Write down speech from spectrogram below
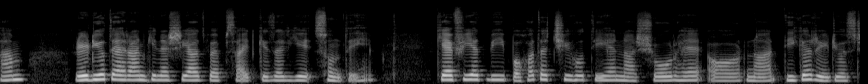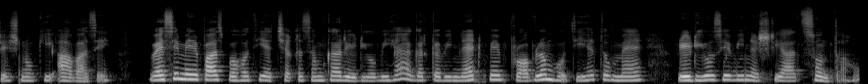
ہم ریڈیو تہران کی نشریات ویب سائٹ کے ذریعے سنتے ہیں۔ کیفیت بھی بہت اچھی ہوتی ہے، نہ شور ہے اور نہ دیگر ریڈیو اسٹیشنوں کی آوازیں۔ ویسے میرے پاس بہت ہی اچھے قسم کا ریڈیو بھی ہے۔ اگر کبھی نیٹ میں پرابلم ہوتی ہے تو میں ریڈیو سے بھی نشریات سنتا ہوں۔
